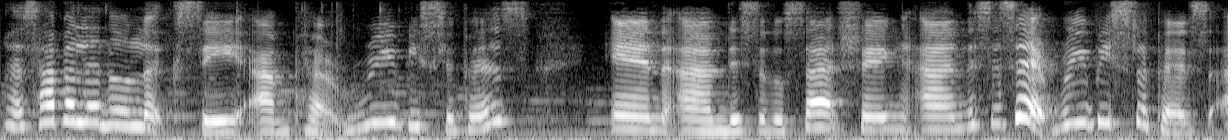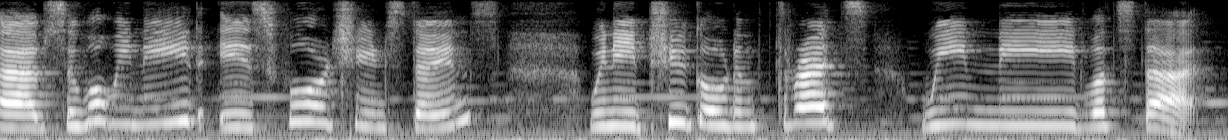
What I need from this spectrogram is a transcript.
let's have a little look-see and put ruby slippers in um, this little searching and this is it ruby slippers. Um, so what we need is four attuned stones. We need two golden threads. We need what's that?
